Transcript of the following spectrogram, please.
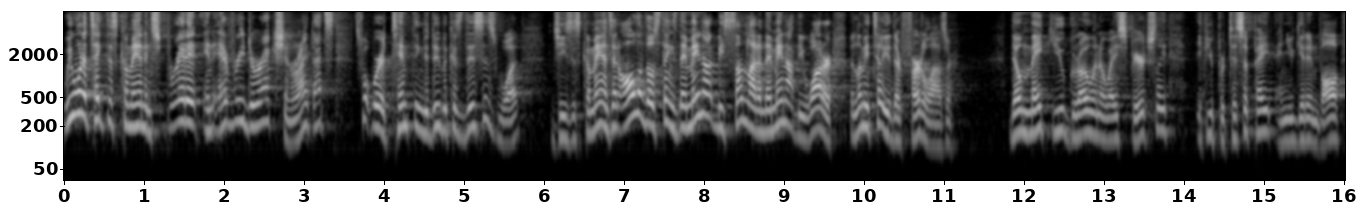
We want to take this command and spread it in every direction, right? That's, that's what we're attempting to do because this is what Jesus commands. And all of those things, they may not be sunlight and they may not be water, but let me tell you, they're fertilizer. They'll make you grow in a way spiritually if you participate and you get involved.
